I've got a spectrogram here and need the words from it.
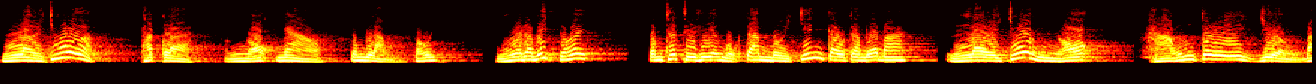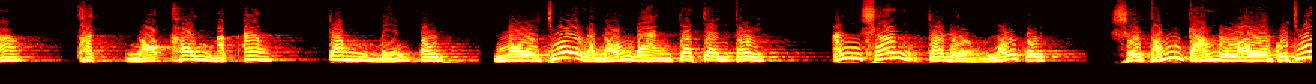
Lời Chúa thật là ngọt ngào trong lòng tôi. Vua David nói, trong sách thi thiên 119 câu 103 lời Chúa ngọt, họng tôi giường bao thật ngọt hơn mật ăn trong miệng tôi. Lời Chúa là ngọn đàn cho chân tôi, ánh sáng cho đường lối tôi. Sự tổng cộng lời của Chúa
